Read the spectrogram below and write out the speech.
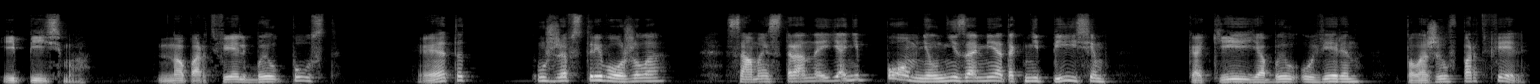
и письма. Но портфель был пуст. Это уже встревожило. Самое странное, я не помнил ни заметок, ни писем, какие, я был уверен, положил в портфель.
